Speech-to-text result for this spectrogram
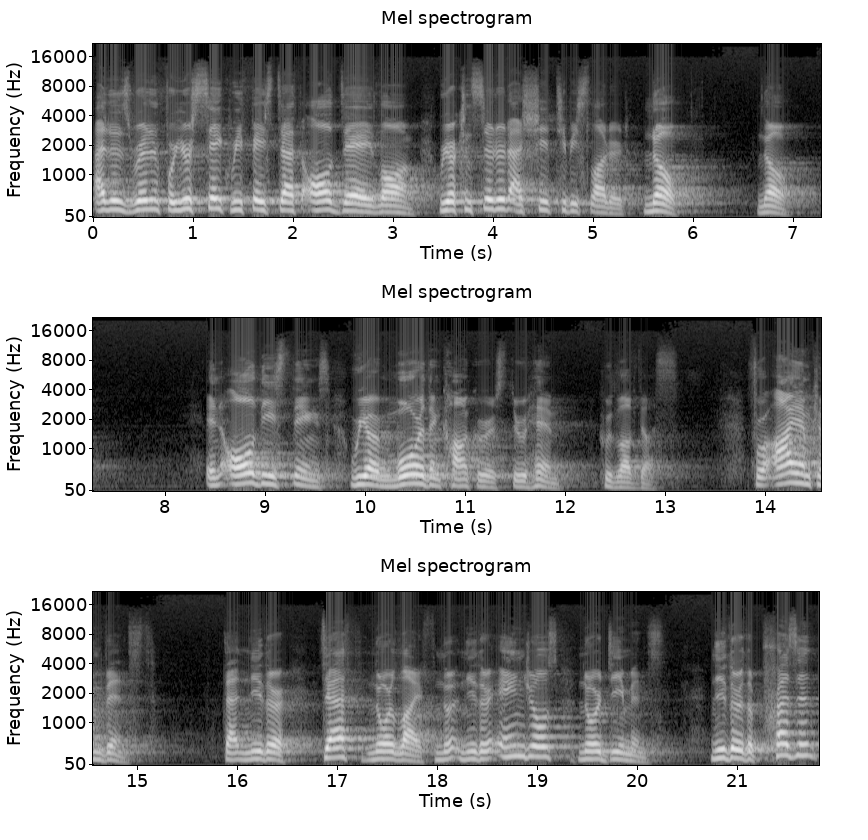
As it is written, For your sake we face death all day long. We are considered as sheep to be slaughtered. No, no. In all these things, we are more than conquerors through him who loved us. For I am convinced that neither death nor life, no, neither angels nor demons, neither the present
